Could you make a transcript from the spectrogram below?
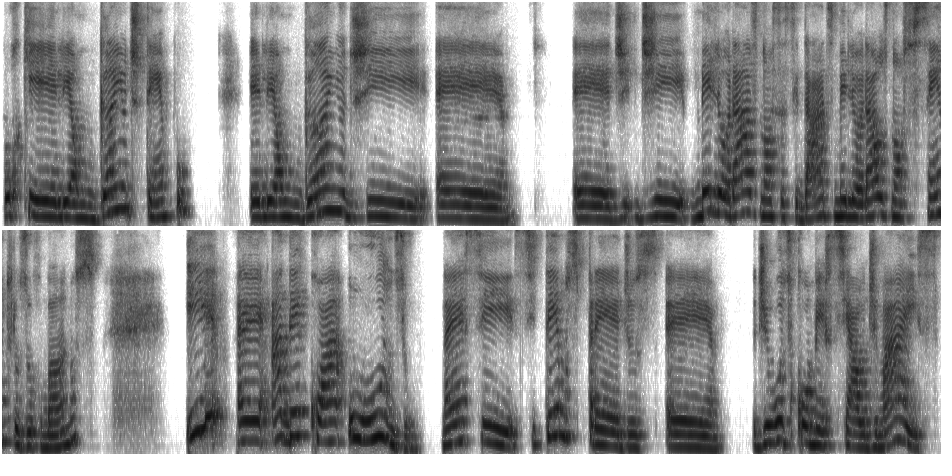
porque ele é um ganho de tempo, ele é um ganho de. É, é, de, de melhorar as nossas cidades, melhorar os nossos centros urbanos, e é, adequar o uso. Né? Se, se temos prédios é, de uso comercial demais,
